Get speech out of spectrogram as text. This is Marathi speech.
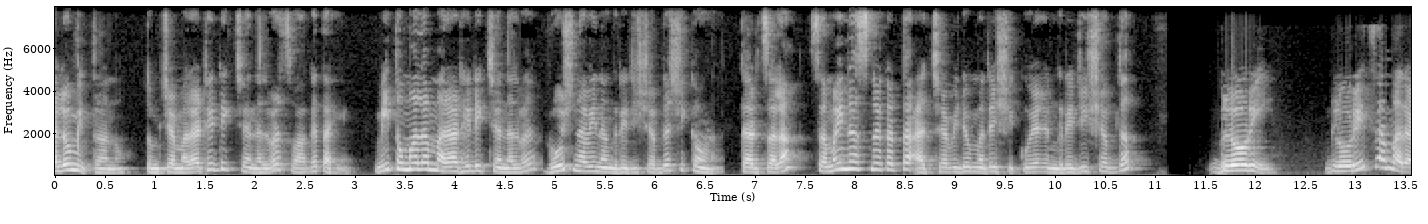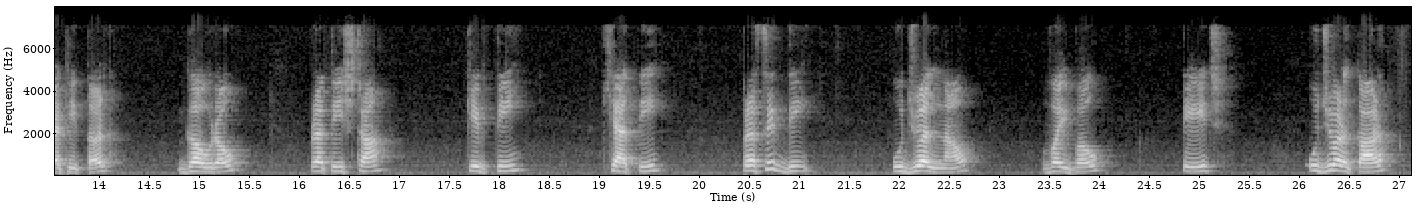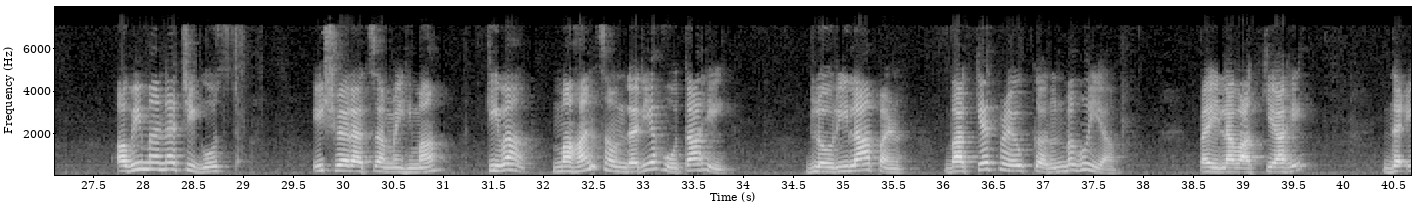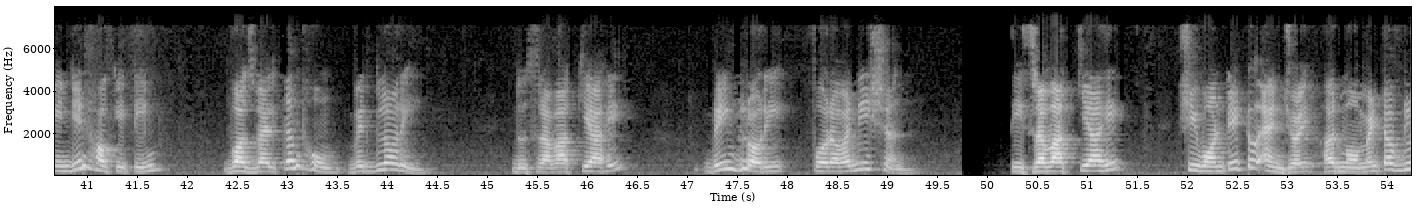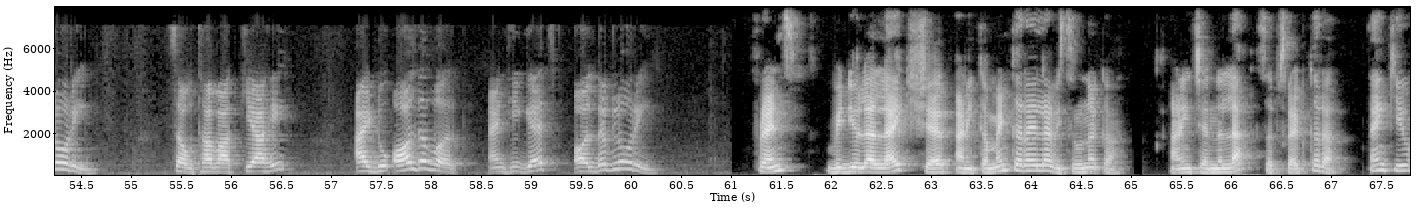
हॅलो मित्रांनो तुमच्या मराठी डिक चॅनलवर स्वागत आहे. मी तुम्हाला मराठी डिक चॅनलवर रोज नवीन अंग्रेजी शब्द शिकवणार. तर चला समय नसणं करता आजच्या व्हिडिओमध्ये शिकूया इंग्रजी शब्द. ग्लोरी. ग्लोरीचा मराठीत अर्थ गौरव प्रतिष्ठा कीर्ती ख्याती प्रसिद्धी उज्ज्वल नाव वैभव तेज उज्ज्वल काळ अभिमानाची गोष्ट ईश्वराचा महिमा किंवा महान सौंदर्य होत आहे. ग्लोरीला आपण वाक्यात प्रयोग करून बघूया. पहिला वाक्य आहे the Indian hockey team was welcomed home with glory. दुसरा वाक्य आहे bring glory for our nation. तिसरा वाक्य आहे she wanted to enjoy her moment of glory. चौथा वाक्य आहे I do all the work and he gets all the glory friends व्हिडिओला लाईक शेअर आणि कमेंट करायला विसरू नका. आणि चॅनलला सबस्क्राईब करा. थँक्यू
